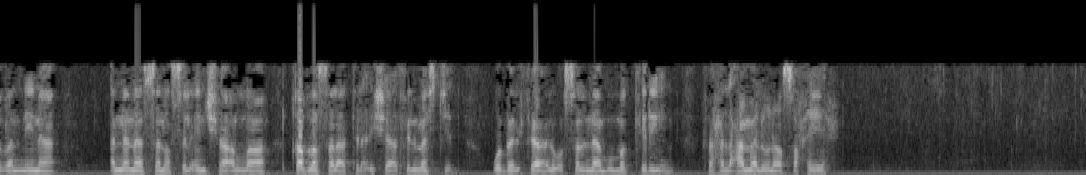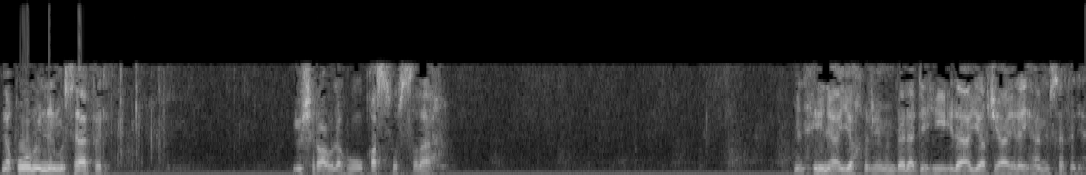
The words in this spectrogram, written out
ظننا أننا سنصل إن شاء الله قبل صلاة العشاء في المسجد وبالفعل وصلنا مبكرين فهل عملنا صحيح؟ نقول إن المسافر يشرع له قصر الصلاة من حين أن يخرج من بلده إلى أن يرجع إليها من سفره.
